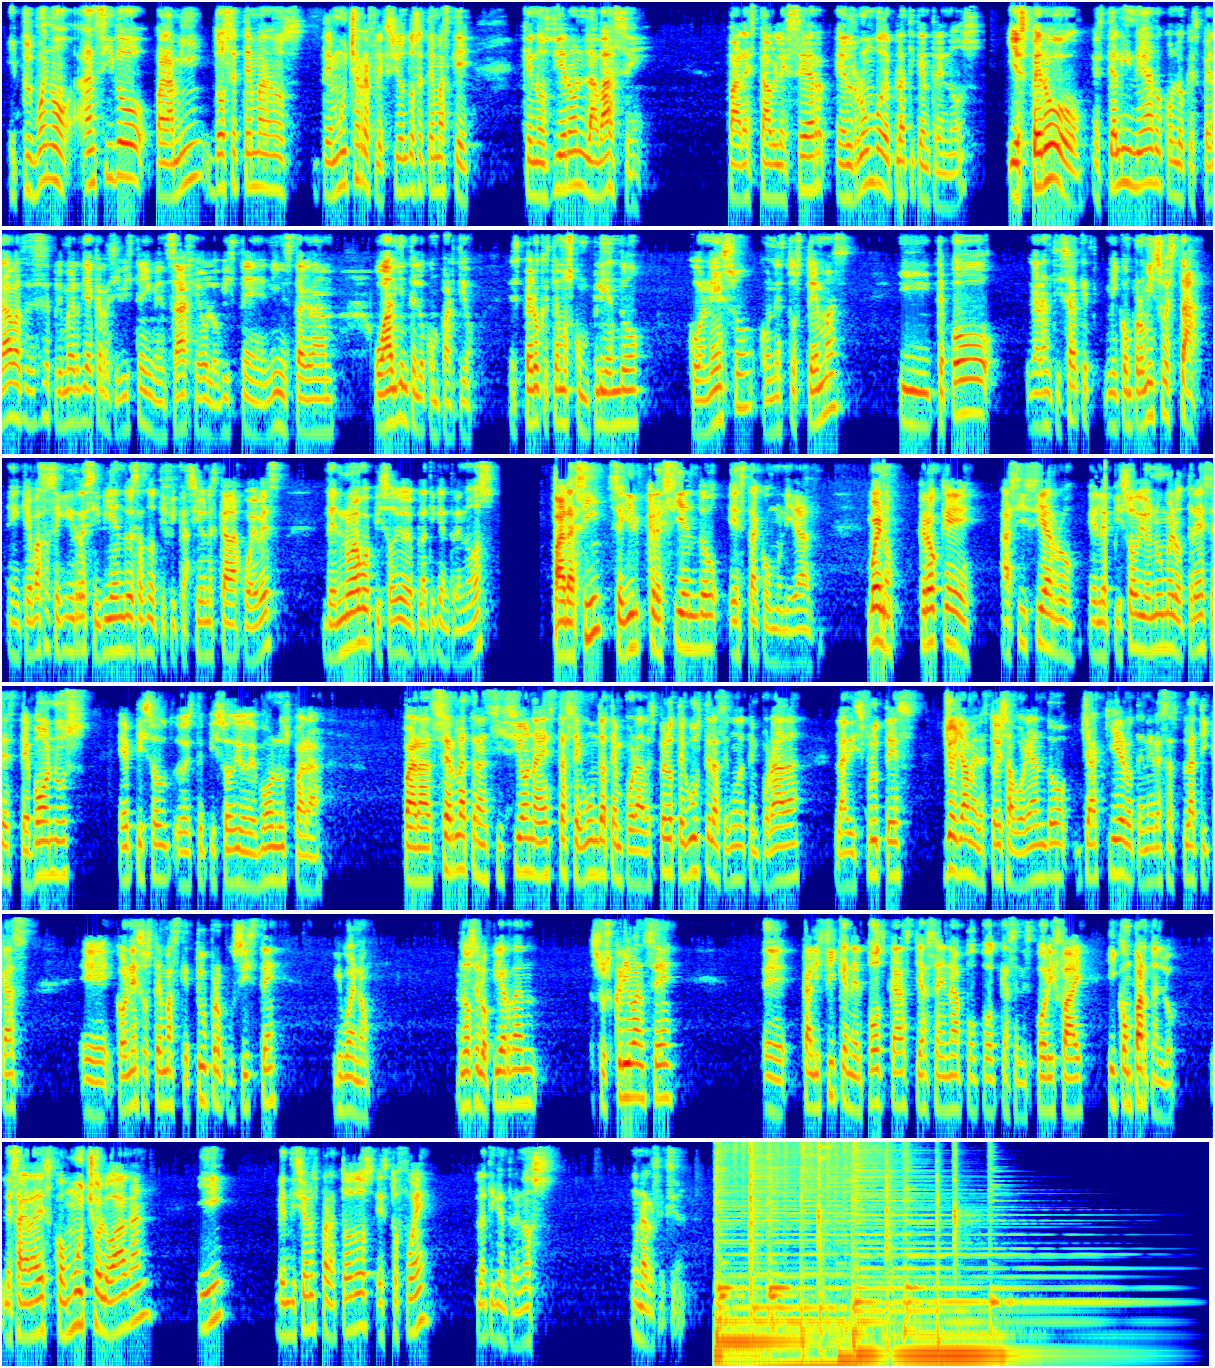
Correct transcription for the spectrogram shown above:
y pues bueno, han sido para mí 12 temas de mucha reflexión, 12 temas que, que nos dieron la base para establecer el rumbo de plática entre nos. Y espero esté alineado con lo que esperabas desde ese primer día que recibiste mi mensaje o lo viste en Instagram o alguien te lo compartió. Espero que estemos cumpliendo con eso, con estos temas. Y te puedo garantizar que mi compromiso está en que vas a seguir recibiendo esas notificaciones cada jueves del nuevo episodio de Plática entre nos para así seguir creciendo esta comunidad. Bueno, creo que así cierro el episodio número 13, este bonus episodio, este episodio de bonus para para hacer la transición a esta segunda temporada. Espero te guste la segunda temporada, la disfrutes yo ya me la estoy saboreando, ya quiero tener esas pláticas eh, con esos temas que tú propusiste. Y bueno, no se lo pierdan, suscríbanse, eh, califiquen el podcast, ya sea en Apple Podcast, en Spotify, y compártanlo. Les agradezco mucho lo hagan y bendiciones para todos. Esto fue Plática entre nos, una reflexión.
